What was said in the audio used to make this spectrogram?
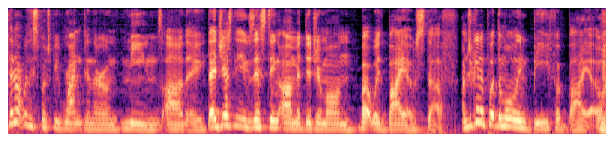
they're not really supposed to be ranked in their own means, are they? They're just the existing armored Digimon, but with bio stuff. I'm just gonna put them all in B for bio.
